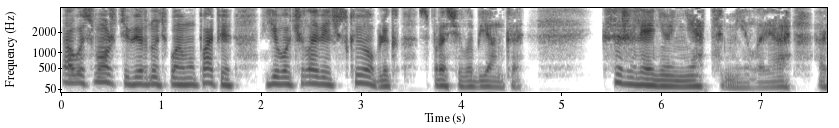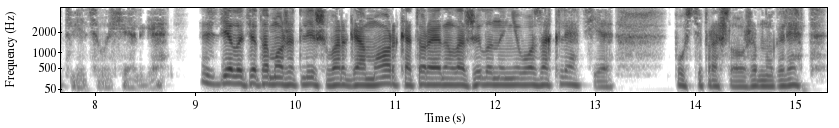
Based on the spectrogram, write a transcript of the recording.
«А вы сможете вернуть моему папе его человеческий облик?» — спросила Бьянка. «К сожалению, нет, милая», — ответила Хельга. Сделать это может лишь Варгамор, которая наложила на него заклятие. Пусть и прошло уже много лет.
